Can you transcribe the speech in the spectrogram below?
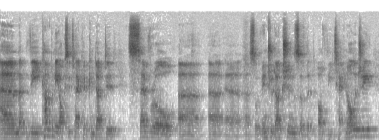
Um, the company Oxitec had conducted several uh, sort of introductions of the, of the technology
